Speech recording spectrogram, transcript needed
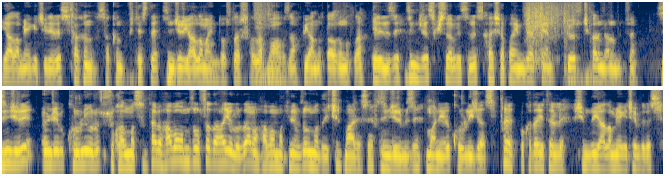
yağlamaya geçebiliriz. Sakın sakın viteste zincir yağlamayın dostlar. Allah muhafaza bir anlık dalgınlıkla elinizi zincire sıkıştırabilirsiniz. Kaş yapayım derken göz çıkarmayalım lütfen. Zinciri önce bir kuruluyoruz su kalmasın. Tabi havamız olsa daha iyi olurdu ama hava makinemiz olmadığı için maalesef zincirimizi manuel kurulayacağız. Evet bu kadar yeterli. Şimdi yağlamaya geçebiliriz.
